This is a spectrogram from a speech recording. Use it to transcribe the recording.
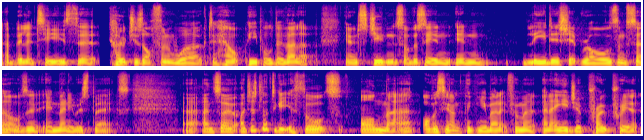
abilities that coaches often work to help people develop. You know students obviously in in leadership roles themselves in, in many respects uh, and so I'd just love to get your thoughts on that. Obviously, I'm thinking about it from a, an age appropriate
